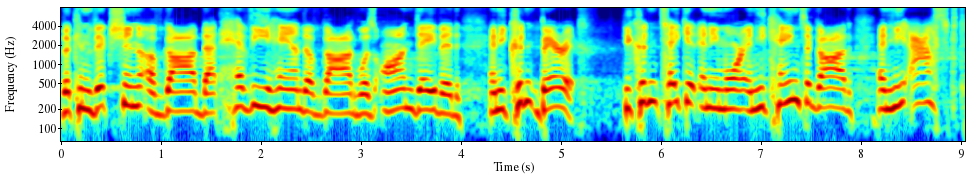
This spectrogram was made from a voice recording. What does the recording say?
The conviction of God, that heavy hand of God, was on David, and he couldn't bear it. He couldn't take it anymore, and he came to God and he asked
